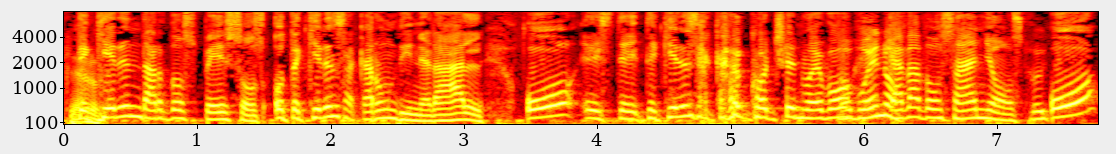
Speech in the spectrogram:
Claro. te quieren dar dos pesos, o te quieren sacar un dineral, o este, te quieren sacar coche nuevo No, bueno. cada dos años, o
